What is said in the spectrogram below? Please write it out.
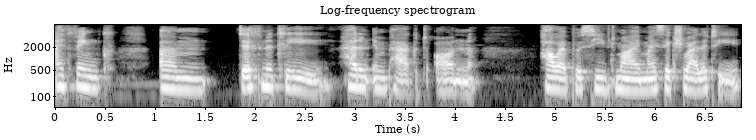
I think um, definitely had an impact on how I perceived my my sexuality.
